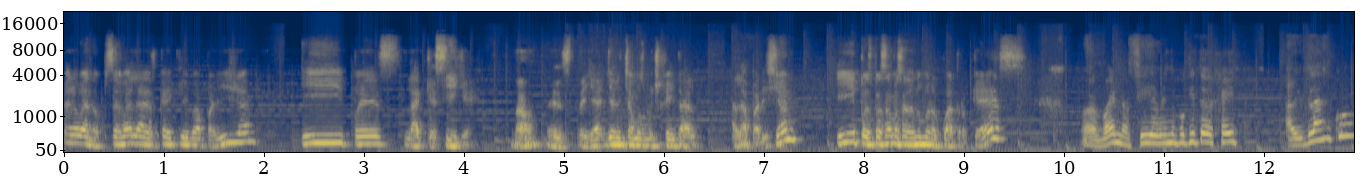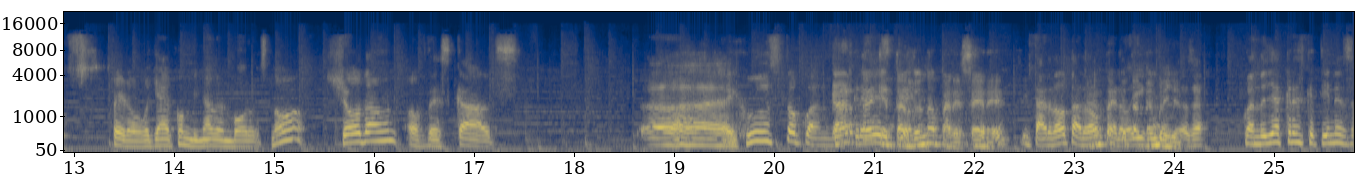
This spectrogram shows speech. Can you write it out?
Pero bueno, pues se va la Skyclip Apparition y pues la que sigue, ¿no? Este, ya, ya le echamos mucho hate a, a la aparición y pues pasamos a la número 4, que es... Bueno, sigue habiendo un poquito de hate al blanco, pero ya combinado en Boros, ¿no? Showdown of the Skulls. Ay, justo cuando. Carta que tardó en aparecer, ¿eh? Y tardó, tardó, pero o sea, cuando ya crees que tienes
